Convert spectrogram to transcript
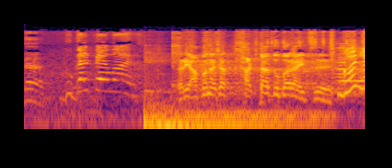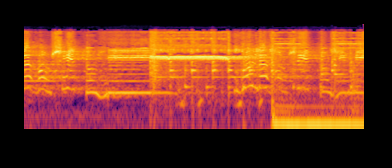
गुगल पे वर. तरी आपण अशा थाटात उभं राहायचं. गुल हौशी तुम्ही गुल हौशी तुम्ही मी.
